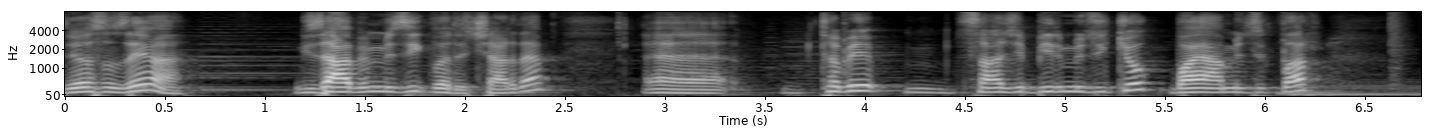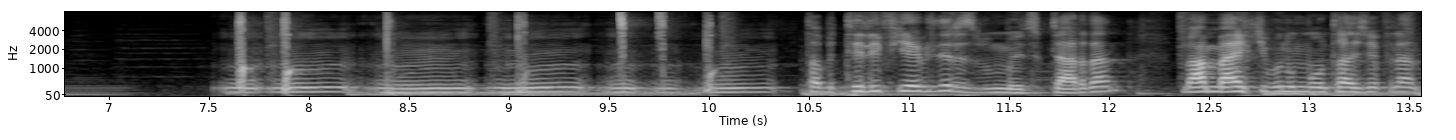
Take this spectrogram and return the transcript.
Diyorsunuz değil mi? Güzel bir müzik var içeride. Ee, Tabi sadece bir müzik yok. Bayağı müzik var. Tabi telif yiyebiliriz bu müziklerden. Ben belki bunun montajı falan...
